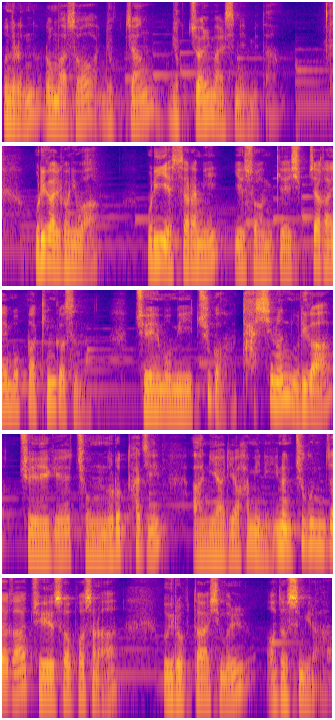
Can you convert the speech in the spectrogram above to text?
오늘은 로마서 6장 6절 말씀입니다. 우리가 알거니와 우리 옛사람이 예수와 함께 십자가에 못 박힌 것은 죄의 몸이 죽어 다시는 우리가 죄에게 종노릇하지 아니하려 함이니 이는 죽은 자가 죄에서 벗어나 의롭다 하심을 얻었음이라.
